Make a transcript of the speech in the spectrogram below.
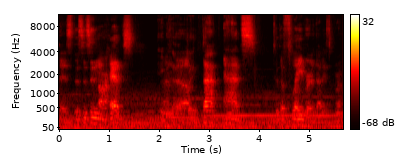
this. This is in our heads. And um, Exactly. that adds to the flavor that is Grim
